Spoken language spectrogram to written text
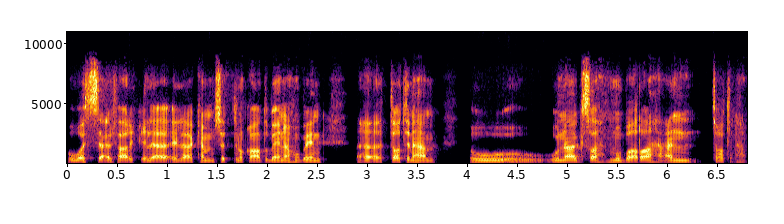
ووسع الفارق إلى إلى كم؟ ست نقاط بينه وبين آه، توتنهام. وناقصة مباراة عن توتنهام.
